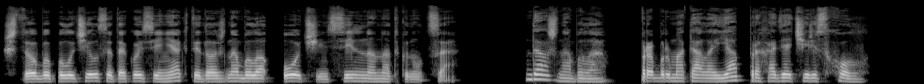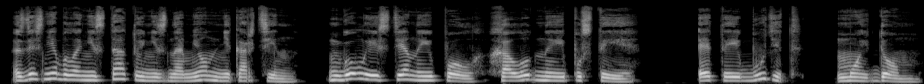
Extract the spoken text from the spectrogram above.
Чтобы получился такой синяк, ты должна была очень сильно наткнуться. Должна была, пробормотала я, проходя через холл. Здесь не было ни статуй, ни знамен, ни картин. Голые стены и пол, холодные и пустые. Это и будет мой дом.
